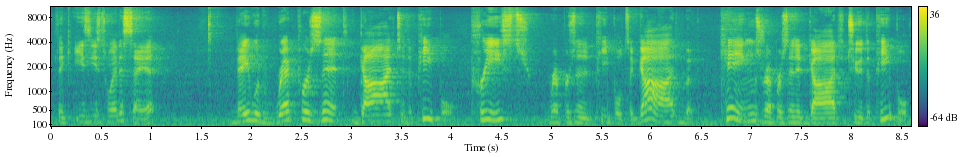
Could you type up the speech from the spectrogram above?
I think easiest way to say it, they would represent God to the people. Priests represented people to God, but kings represented God to the people.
